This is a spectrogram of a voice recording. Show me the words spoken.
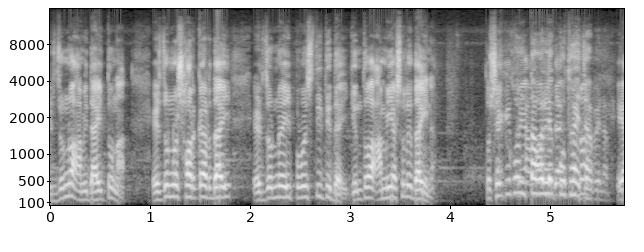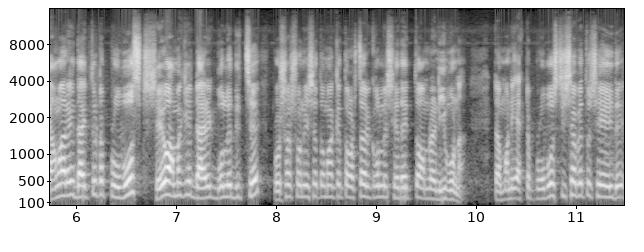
এর জন্য আমি দায়িত্ব না। এর জন্য সরকার দায়ী, এর জন্য এই পরিস্থিতি দায়ী, কিন্তু আমি আসলে দায়ী না। তো সেক্ষেত্রে এখন তাহলে কোথায় দায়িত্বটা- যাবেন আমার এই দায়িত্বটা প্রবোস্ট সেও আমাকে ডাইরেক্ট বলে দিচ্ছে প্রশাসন এসে তোমাকে টর্চার করলে সে দায়িত্ব আমরা নিব না। এটা মানে একটা প্রবোস্ট হিসাবে তো সে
